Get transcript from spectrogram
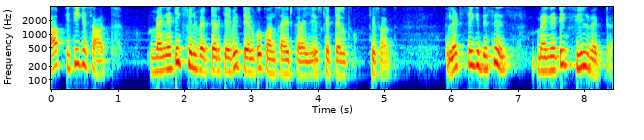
आप इसी के साथ मैग्नेटिक फ़ील्ड वेक्टर के भी टेल को कॉन्साइड कराइए, इसके टेल के साथ। तो let's say that this is magnetic field vector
